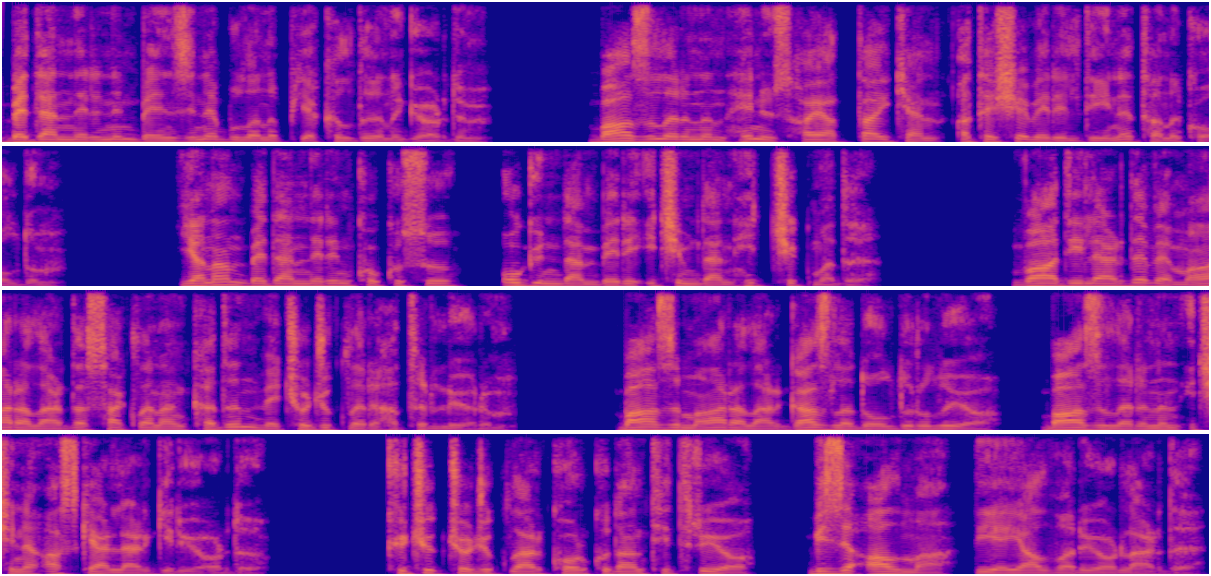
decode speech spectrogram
bedenlerinin benzine bulanıp yakıldığını gördüm. Bazılarının henüz hayattayken ateşe verildiğine tanık oldum. Yanan bedenlerin kokusu o günden beri içimden hiç çıkmadı. Vadilerde ve mağaralarda saklanan kadın ve çocukları hatırlıyorum. Bazı mağaralar gazla dolduruluyor, bazılarının içine askerler giriyordu. Küçük çocuklar korkudan titriyor, bizi alma diye yalvarıyorlardı.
